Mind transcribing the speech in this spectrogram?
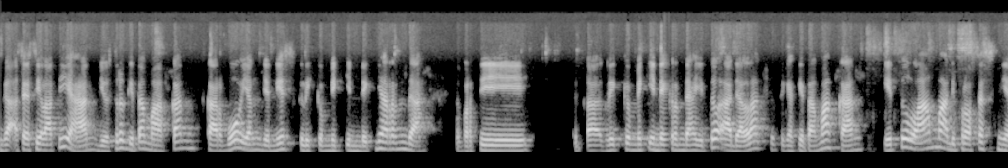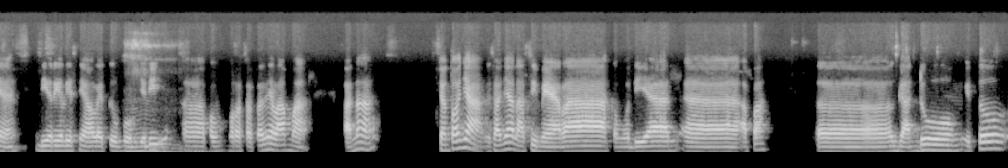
nggak sesi latihan, justru kita makan karbo yang jenis glycemic index-nya rendah, seperti uh, glycemic index rendah itu adalah ketika kita makan itu lama diprosesnya, dirilisnya oleh tubuh. Hmm. Jadi uh, pemrosesannya lama. Karena contohnya misalnya nasi merah, kemudian uh, apa? Uh, gandum itu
